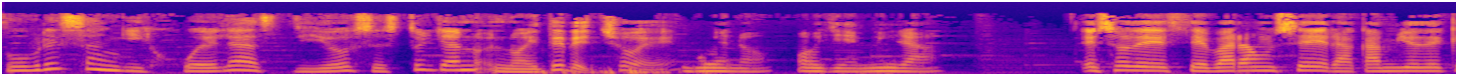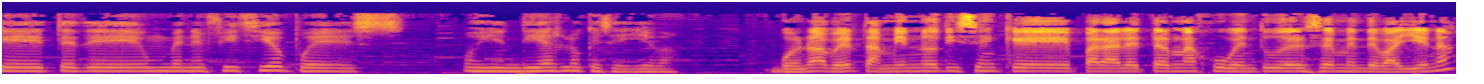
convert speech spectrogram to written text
Pobres sanguijuelas, Dios, esto ya no, no hay derecho, ¿eh? Bueno, oye, mira, eso de cebar a un ser a cambio de que te dé un beneficio, pues hoy en día es lo que se lleva. Bueno, a ver, también nos dicen que para la eterna juventud el semen de ballena.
